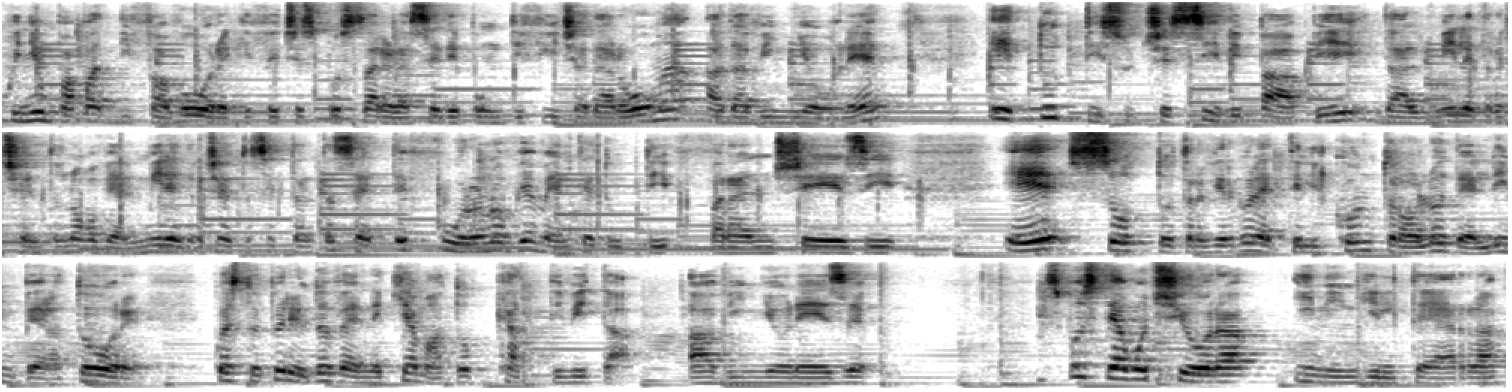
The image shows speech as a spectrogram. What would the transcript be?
quindi un papa di favore che fece spostare la sede pontificia da Roma ad Avignone e tutti i successivi papi dal 1309 al 1377 furono ovviamente tutti francesi e sotto tra virgolette il controllo dell'imperatore. Questo periodo venne chiamato cattività avignonese. Spostiamoci ora in Inghilterra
